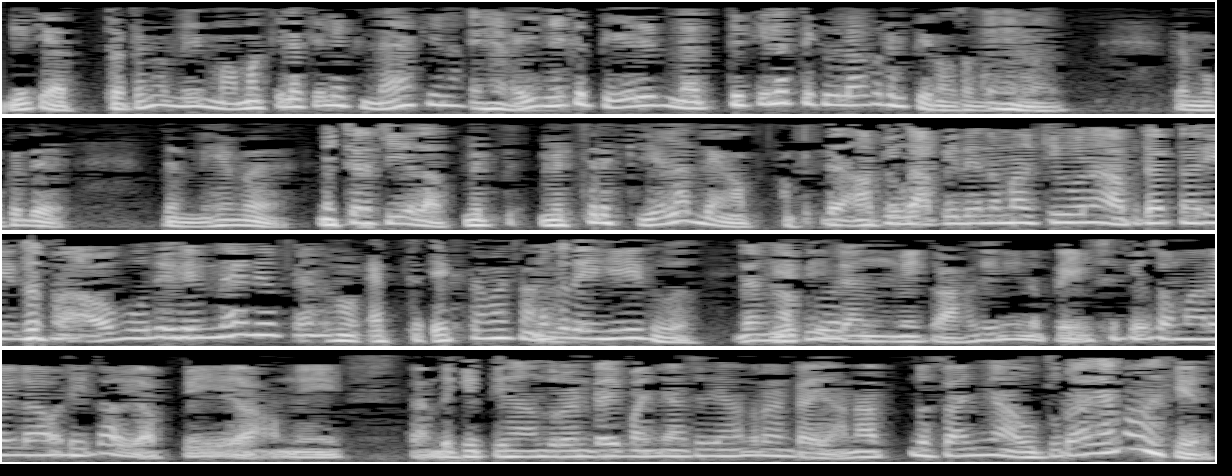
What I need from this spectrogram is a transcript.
මේක ඇත්තටම මේ මම කියලා කෙනෙක් නෑ කියලා. ඇයි මේක තේරෙන්නේ නැත්තේ කියලාත් එක වෙලාවකට හිතෙනවා සමහරවිට. දැන් මොකද දැන් මෙහෙම මෙච්චර කියලා. මෙච්චර කියලා දැන් අප- අපි දෙන්නම කියවන අපිටත් හරියට අවබෝධය වෙන්නේ නැහැ නේ අපිට. ඔව්, ඇත්ත ඒක තමයි සම්මත. මොකද හේතුව? දැන් අපි දැන් මේක අහගෙන ඉන්න ප්‍රේක්ෂකයෝ සමහර වෙලාවට හිතාවි අපේ මේ චන්දකිත්ති හාමුදුරන්ටයි පඤ්ඤාසරි හාමුදුරන්ටයි අනාත්ම සංඥා උතුරා යනවා කියලා.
